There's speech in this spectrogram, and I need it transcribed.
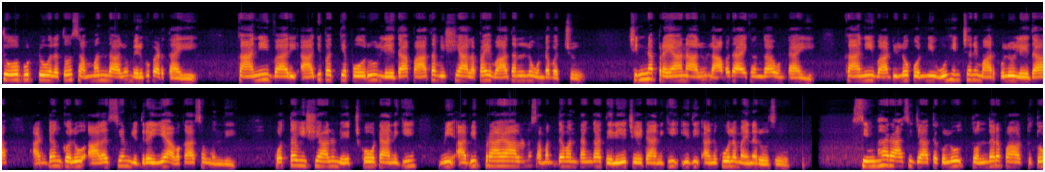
తోబుట్టువులతో సంబంధాలు మెరుగుపడతాయి. కానీ వారి ఆధిపత్య పోరు లేదా పాత విషయాలపై వాదనలు ఉండవచ్చు. చిన్న ప్రయాణాలు లాభదాయకంగా ఉంటాయి. కానీ వాటిలో కొన్ని ఊహించని మార్పులు లేదా అడ్డంకులు ఆలస్యం ఎదురయ్యే అవకాశం ఉంది. కొత్త విషయాలు నేర్చుకోవటానికి మీ అభిప్రాయాలను సమర్థవంతంగా తెలియచేయటానికి ఇది అనుకూలమైన రోజు. సింహరాశి జాతకులు తొందరపాటుతో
